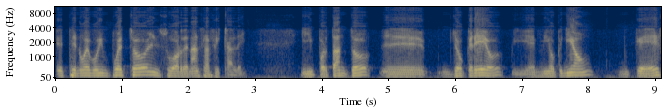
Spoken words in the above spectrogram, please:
este nuevo impuesto en sus ordenanzas fiscales. Y por tanto, eh, yo creo, y es mi opinión, que es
